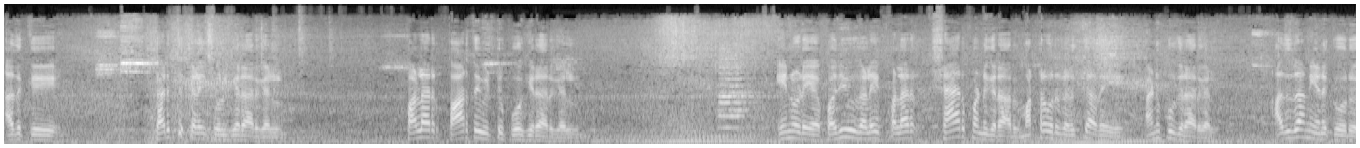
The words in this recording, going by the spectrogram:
அதுக்கு கருத்துக்களை சொல்கிறார்கள். பலர் பார்த்துவிட்டு போகிறார்கள். என்னுடைய பதிவுகளை பலர் ஷேர் பண்ணுகிறார்கள். மற்றவர்களுக்கு அதை அனுப்புகிறார்கள். அதுதான் எனக்கு ஒரு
